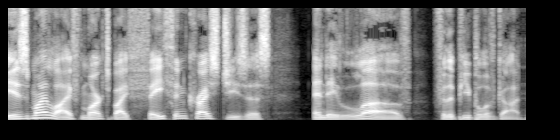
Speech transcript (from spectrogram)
is my life marked by faith in Christ Jesus and a love for the people of God?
